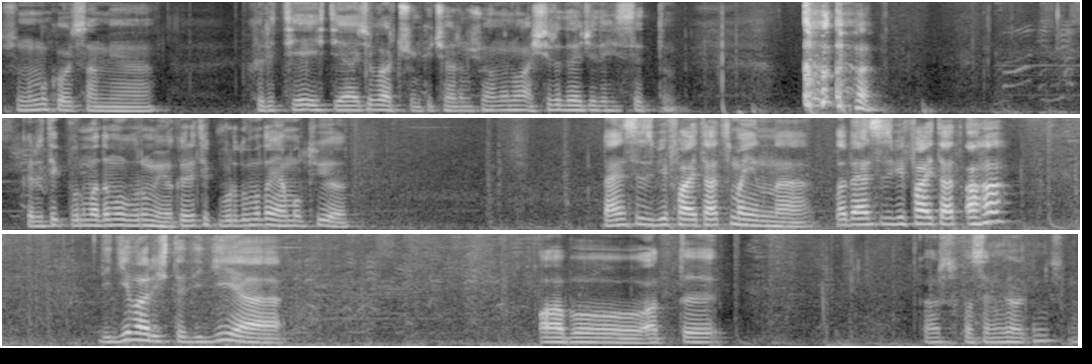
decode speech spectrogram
şunu mu koysam ya? Kritiğe ihtiyacı var çünkü Char'ın şu an onu aşırı derecede hissettim. Kritik vurmadı mı vurmuyor. Kritik vurdu da yamultuyor. Bensiz bir fight atmayın la. La bensiz bir fight at. Aha. Digi var işte Digi ya. Abo attı. Kar supasını gördünüz mü?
